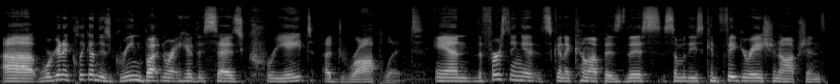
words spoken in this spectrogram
Uh, we're going to click on this green button right here that says create a droplet. And the first thing that's going to come up is this, some of these configuration options.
